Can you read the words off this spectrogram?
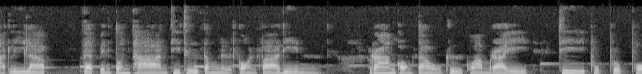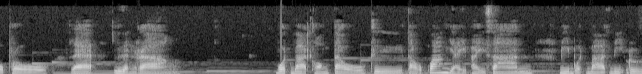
าสตร์ลี้ลับ แต่เป็นต้นทานที่ถือกำเนิดก่อนฟ้าดิน ร่างของเต๋าคือความไร้ ที่ผุบผุบโผล่โผล่และเลือนราง บทบาทของเต๋าคือเต๋ากว้างใหญ่ไพศาลมีบทบาทมิรู้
